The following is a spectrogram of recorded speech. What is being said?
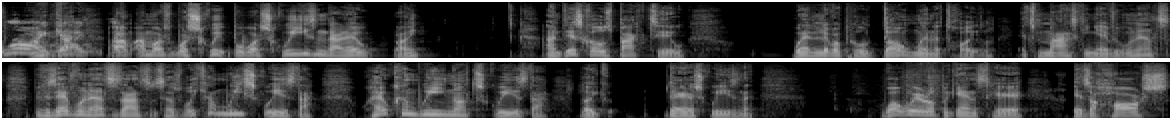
No, I, I, I, and we're, we're, sque- but we're squeezing that out, right? And this goes back to when Liverpool don't win a title, it's masking everyone else because everyone else is asking themselves, why can't we squeeze that? How can we not squeeze that like they're squeezing it? What we're up against here is a horse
